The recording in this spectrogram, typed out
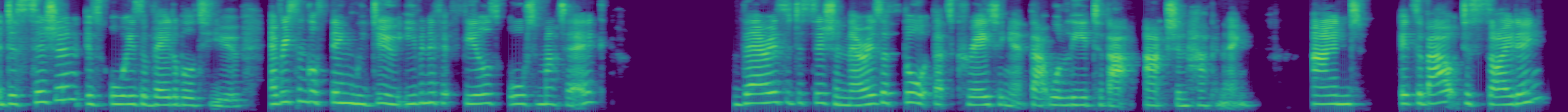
A decision is always available to you. Every single thing we do, even if it feels automatic, there is a decision, there is a thought that's creating it that will lead to that action happening. And it's about deciding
